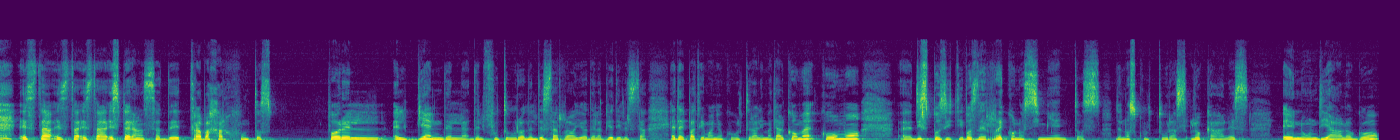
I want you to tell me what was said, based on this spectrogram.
esta, esta, esta esperanza de trabajar juntos por el, el bien del, del, futuro, del desarrollo de la biodiversidad y del patrimonio cultural y material como, como eh, dispositivos de reconocimientos de las culturas locales en un diálogo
